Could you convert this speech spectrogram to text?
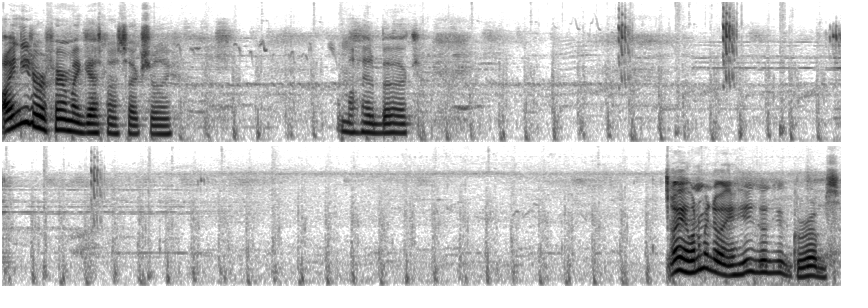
I need to repair my gas mask actually. I'm gonna head back. Oh yeah, what am I doing? I need to go get grubs.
